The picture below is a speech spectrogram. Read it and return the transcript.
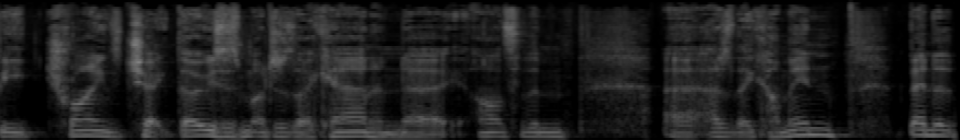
be trying to check those as much as I can and uh, answer them uh, as they come in. Ben at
